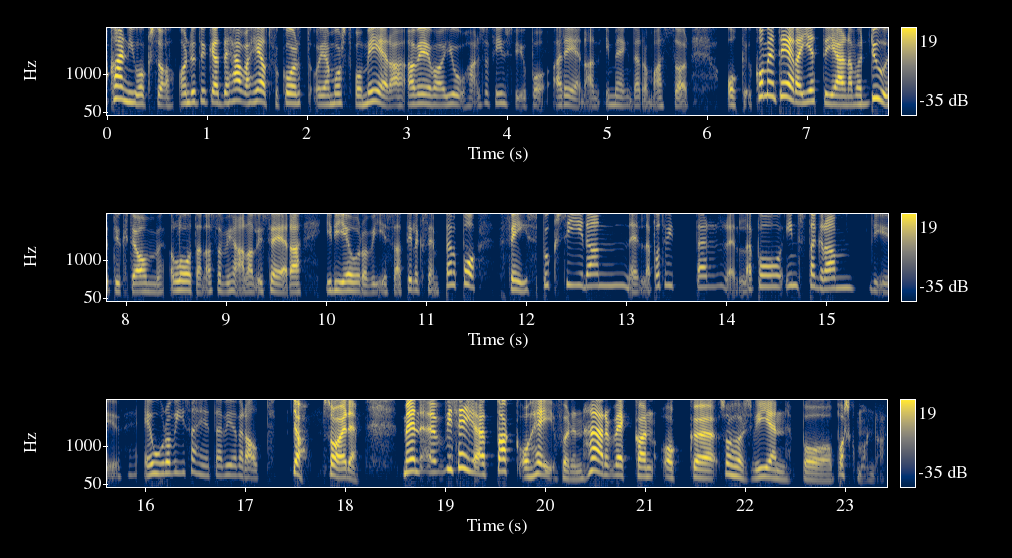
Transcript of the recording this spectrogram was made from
kan ju också, om du tycker att det här var helt för kort och jag måste få mera av Eva och Johan, så finns vi ju på arenan i mängder och massor. Och kommentera jättegärna vad du tyckte om låtarna som vi har analyserat i de Eurovisa, till exempel på Facebook-sidan eller på Twitter eller på Instagram. De Eurovisa heter vi överallt. Ja, så är det. Men eh, vi säger tack och hej för den här veckan och eh, så hörs vi igen på påskmåndagen.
